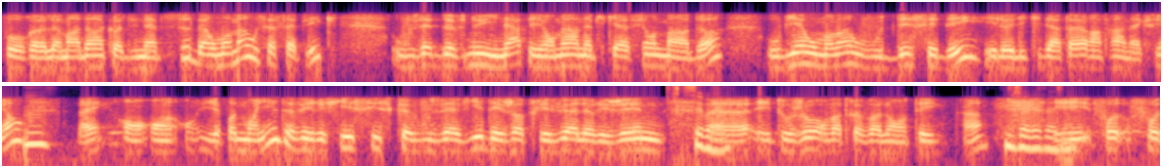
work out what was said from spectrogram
pour euh, le mandat en cas d'inaptitude. Ben, au moment où ça s'applique, où vous êtes devenu inapte et on met en application le mandat, ou bien au moment où vous décédez et le liquidateur entre en action, mm. ben, il n'y a pas de moyen de vérifier si ce que vous aviez déjà prévu à l'origine euh, est toujours votre volonté. Hein? Vous avez raison. Et faut, faut,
